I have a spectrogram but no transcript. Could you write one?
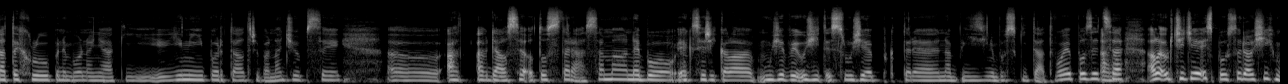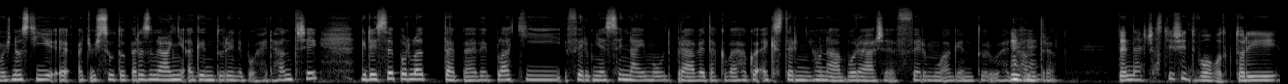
na Techloop nebo na nějaký jiný portál, třeba na Jobsy uh, a, a dál se o to stará sama, nebo, mhm. jak si říkala, může využít i služeb, které nabízí nebo skýtá tvoje pozice, ano. ale určitě je i spoustu dalších možností, ať už jsou to personální agentury nebo headhuntři, kdy se podle tebe vyplatí firmě si najmout právě takového jako externího náboráře, firmu, agenturu, headhuntera. Mm-hmm. Ten najčastejší dôvod, ktorý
